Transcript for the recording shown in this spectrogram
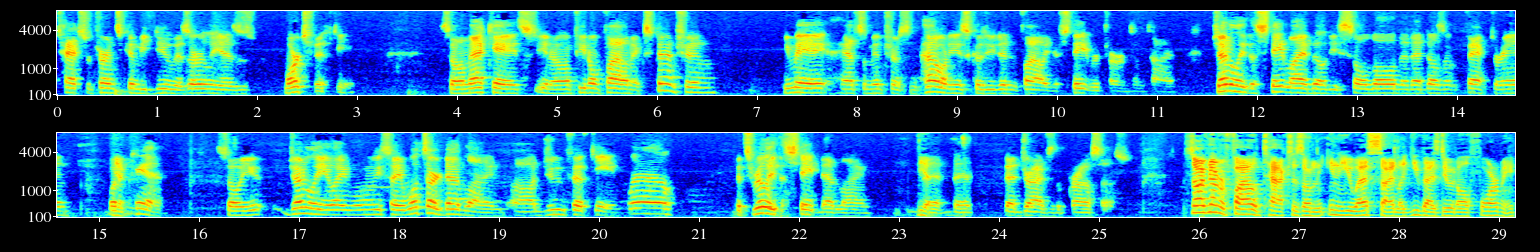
tax returns can be due as early as March 15th. So in that case, you know, if you don't file an extension, you may have some interest and penalties because you didn't file your state returns in time. Generally, the state liability is so low that that doesn't factor in, but it can. So you generally like when we say what's our deadline, uh, June 15th. Well, it's really the state deadline Yeah. that, that that drives the process. So I've never filed taxes on the in the U.S. side like you guys do it all for me.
